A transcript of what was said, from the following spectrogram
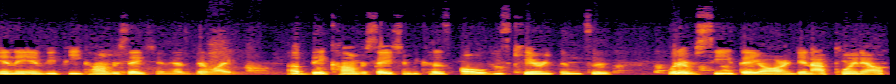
in the MVP conversation has been like a big conversation because oh he's carried them to whatever seed they are, and then I point out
